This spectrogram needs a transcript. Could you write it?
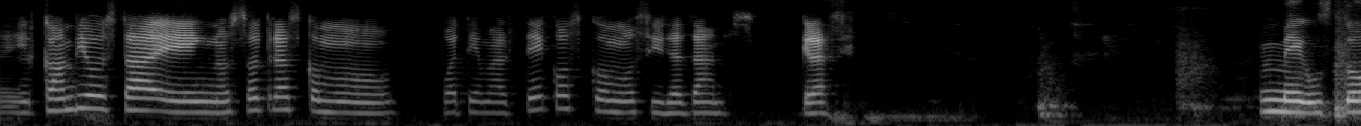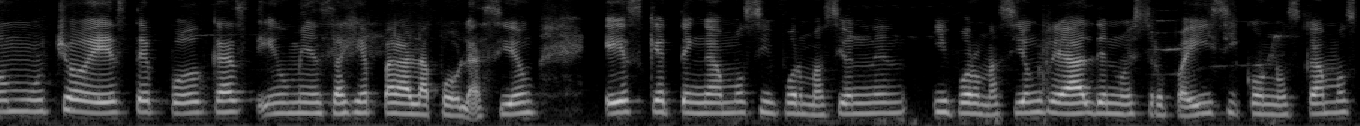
el cambio está en nosotras como guatemaltecos, como ciudadanos. Gracias. Me gustó mucho este podcast y un mensaje para la población es que tengamos información, información real de nuestro país y conozcamos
